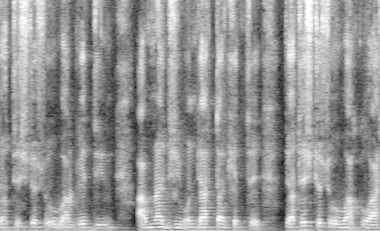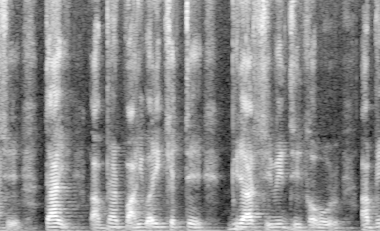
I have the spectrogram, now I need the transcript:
যথেষ্ট সৌভাগ্যের দিন, আপনার জীবনযাত্রার ক্ষেত্রে যথেষ্ট সৌভাগ্য আছে। তাই আপনার পারিবারিক ক্ষেত্রে বিরাট শ্রীবৃদ্ধির খবর আপনি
